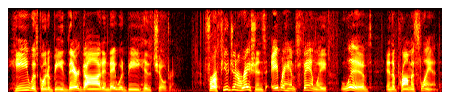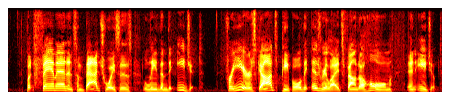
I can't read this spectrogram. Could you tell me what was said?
He was going to be their God and they would be his children. For a few generations, Abraham's family lived in the promised land, but famine and some bad choices lead them to Egypt. For years, God's people, the Israelites, found a home in Egypt.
